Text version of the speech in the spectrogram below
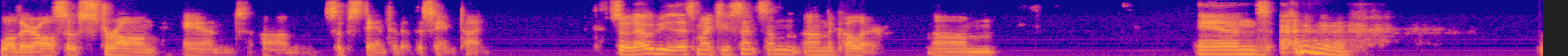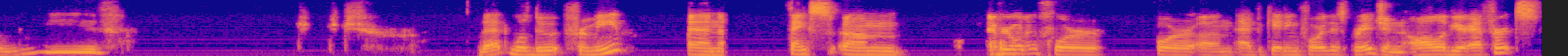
while they're also strong and um, substantive at the same time. So that would be that's my two cents on on the color. Um, and believe that will do it for me. And thanks um, everyone for for um, advocating for this bridge and all of your efforts.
